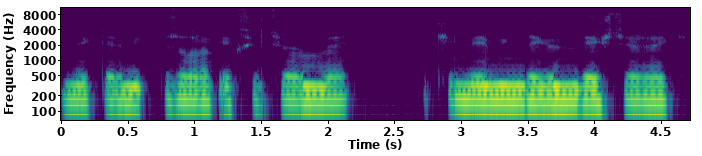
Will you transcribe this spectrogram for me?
ilmeklerimi düz olarak eksiltiyorum ve iki ilmeğimin de yönünü değiştirerek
